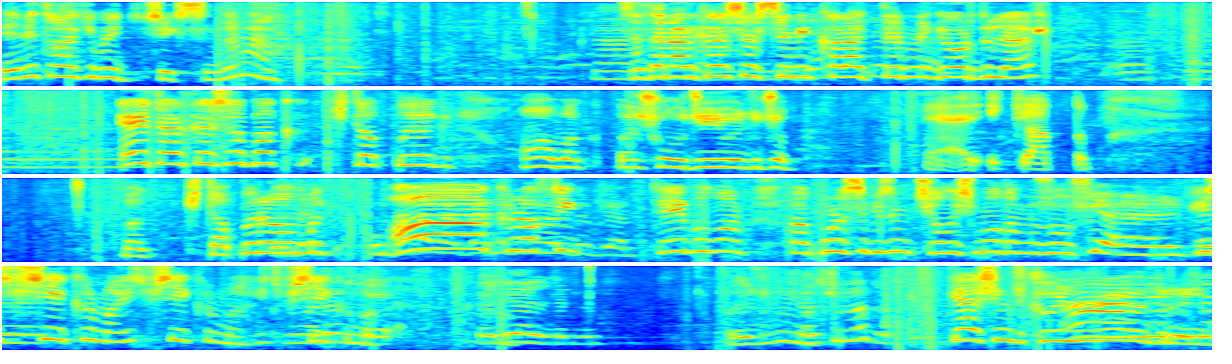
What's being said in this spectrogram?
Beni takip edeceksin değil mi? Evet. Zaten arkadaşlar senin karakterini gördüler. Evet arkadaşlar bak kitaplığa gir. Aa bak ben şu hocayı öldüreceğim. He iki attım. Bak kitapları almak. burada Aa crafting table var. Bak burası bizim çalışma odamız olsun. Gel, Hiçbir şeyi kırma, hiçbir şeyi kırma, hiçbir şeyi kırma. Şey, Ölü öldürdüm. Öldürdün mü? Çalışma. Gel şimdi köylüleri öldürelim.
